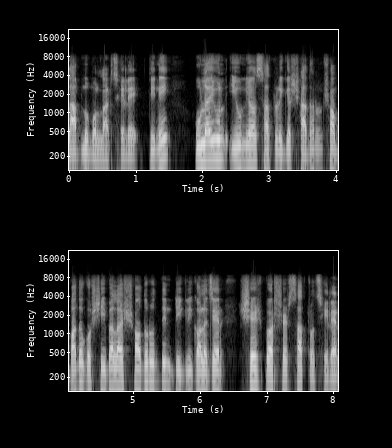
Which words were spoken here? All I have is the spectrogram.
লাবলু মোল্লার ছেলে। তিনি উলাইউল ইউনিয়ন ছাত্রলীগের সাধারণ সম্পাদক ও শিবালয় সদর উদ্দিন ডিগ্রি কলেজের শেষ বর্ষের ছাত্র ছিলেন।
